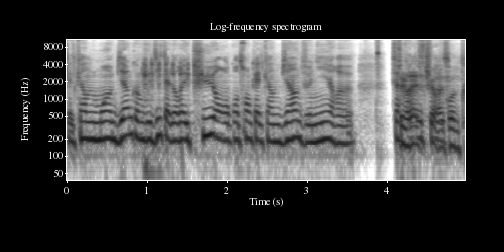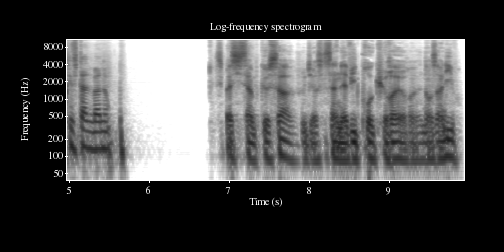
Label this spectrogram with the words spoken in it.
quelqu'un de moins bien, comme vous dites. Elle aurait pu, en rencontrant quelqu'un de bien, devenir euh, faire C'est vrai ce que raconte Tristan Banon. C'est pas si simple que ça. Je veux dire, ça, c'est un avis de procureur euh, dans un livre.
